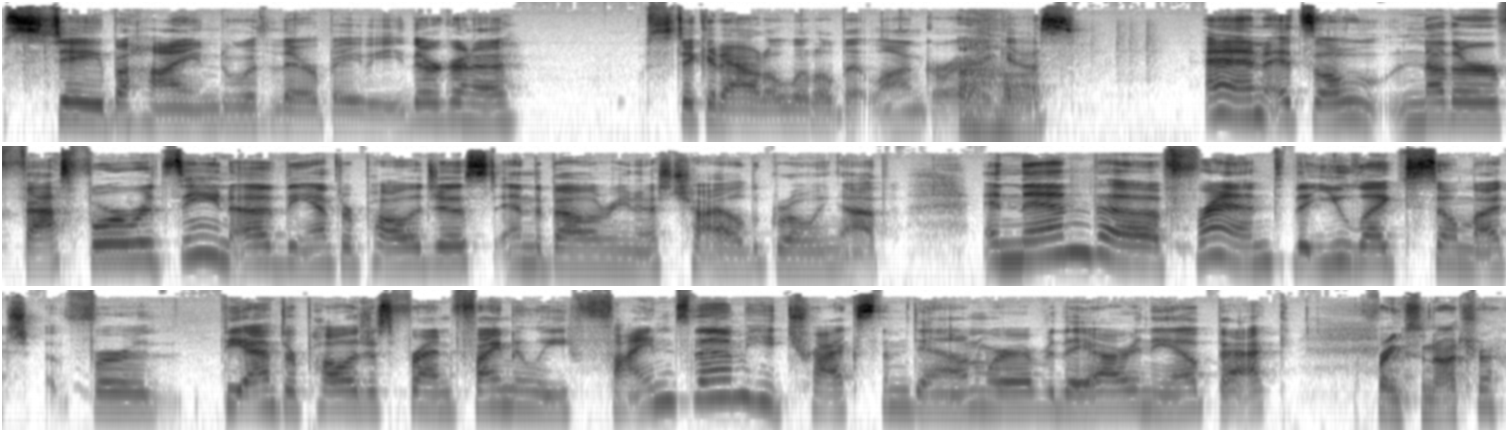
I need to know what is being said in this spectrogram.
stay behind with their baby. They're gonna stick it out a little bit longer, I guess. And it's a, another fast forward scene of the anthropologist and the ballerina's child growing up. And then the friend that you liked so much for the anthropologist friend finally finds them. He tracks them down wherever they are in the outback. Frank Sinatra?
